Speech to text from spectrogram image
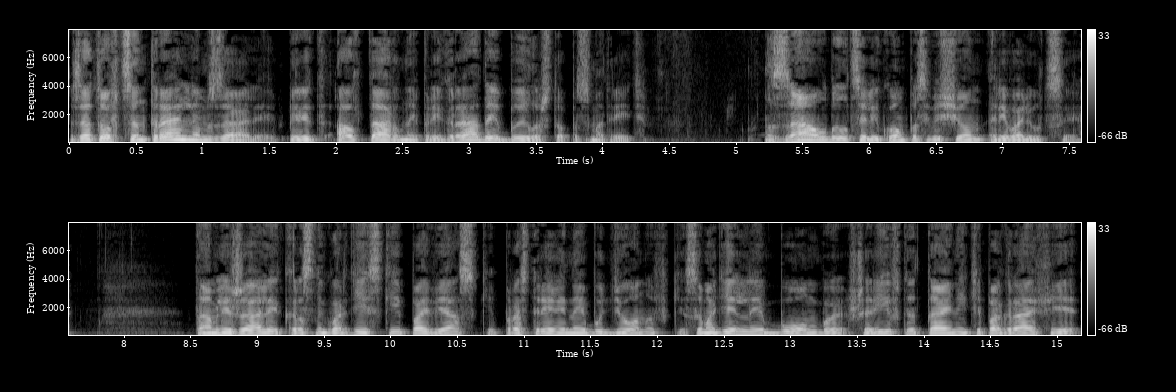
Зато в центральном зале, перед алтарной преградой, было что посмотреть. Зал был целиком посвящен революции. Там лежали красногвардейские повязки, простреленные буденовки, самодельные бомбы, шрифты тайной типографии,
